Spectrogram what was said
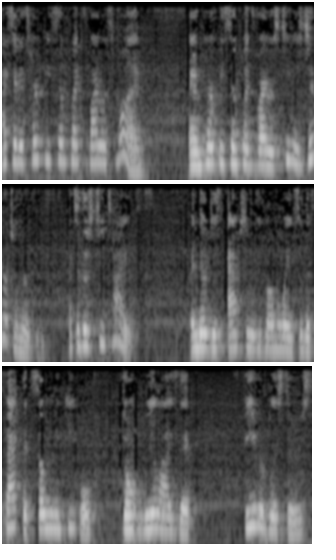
I said, it's herpes simplex virus 1. And herpes simplex virus 2 is genital herpes. I said, there's two types. And they're just absolutely blown away. So the fact that so many people don't realize that fever blisters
